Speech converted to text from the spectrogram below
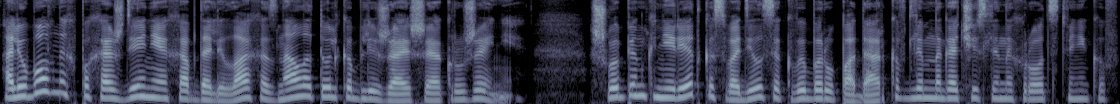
О любовных похождениях Абдалилаха знало только ближайшее окружение. Шопинг нередко сводился к выбору подарков для многочисленных родственников.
